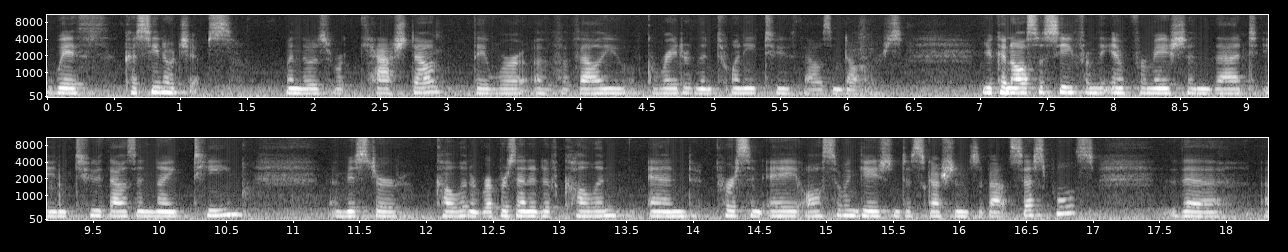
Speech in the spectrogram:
with casino chips. When those were cashed out, they were of a value of greater than $22,000. You can also see from the information that in 2019, uh, Mr. Cullen, or Representative Cullen, and Person A also engaged in discussions about cesspools. The uh,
